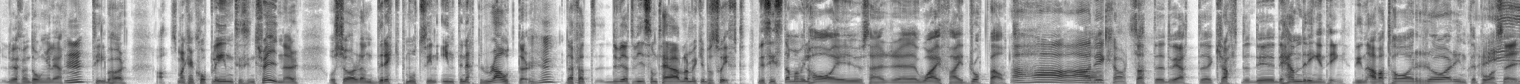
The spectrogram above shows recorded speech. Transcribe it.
du vet vad en dongel är? Mm. Tillbehör. Ja, så man kan koppla in till sin trainer och köra den direkt mot sin internetrouter. Mhm. Därför att du vet, vi som tävlar mycket på Swift, det sista man vill ha är ju så här eh, wifi dropout. Aha, ja, det är klart. Så att eh, du vet, eh, kraft, det, det händer ingenting. Din avatar rör inte på sig.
